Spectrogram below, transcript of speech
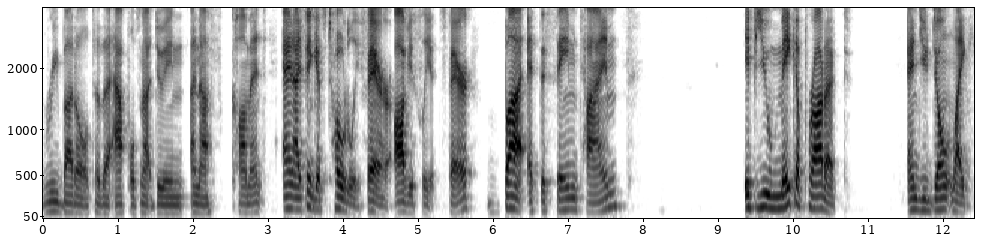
rebuttal to the apple's not doing enough comment and i think it's totally fair obviously it's fair but at the same time if you make a product and you don't like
